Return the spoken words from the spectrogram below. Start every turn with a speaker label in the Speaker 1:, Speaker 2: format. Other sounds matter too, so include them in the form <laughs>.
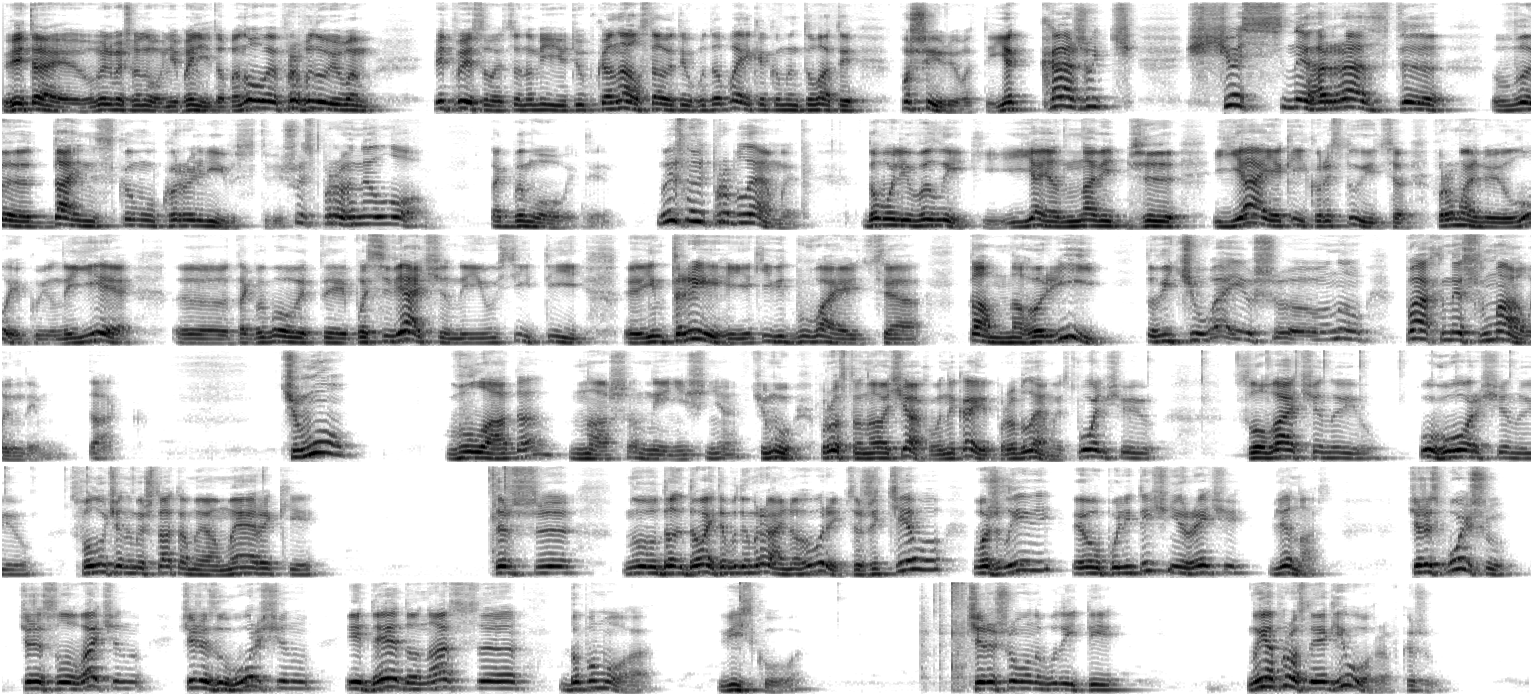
Speaker 1: Вітаю, вельми шановні пані та панове. Пропоную вам підписуватися на мій YouTube канал, ставити вподобайки, коментувати, поширювати. Як кажуть, щось не гаразд е, в Данському королівстві, щось прогнило, так би мовити. Ну, існують проблеми доволі великі. І я, навіть е, я, який користується формальною логікою, не є, е, так би мовити, посвячений усі ті е, інтриги, які відбуваються там на горі, то відчуваю, що ну, пахне смаленим. Так. Чому влада наша нинішня, чому просто на очах виникають проблеми з Польщею, Словаччиною, Угорщиною, Сполученими Штатами Америки? Це ж, е, ну, да- давайте будемо реально говорити, це життєво важливі геополітичні речі для нас. Через Польщу, через Словаччину, через Угорщину іде до нас е, допомога військова. Через що воно буде йти? Ну, я просто як географ кажу.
